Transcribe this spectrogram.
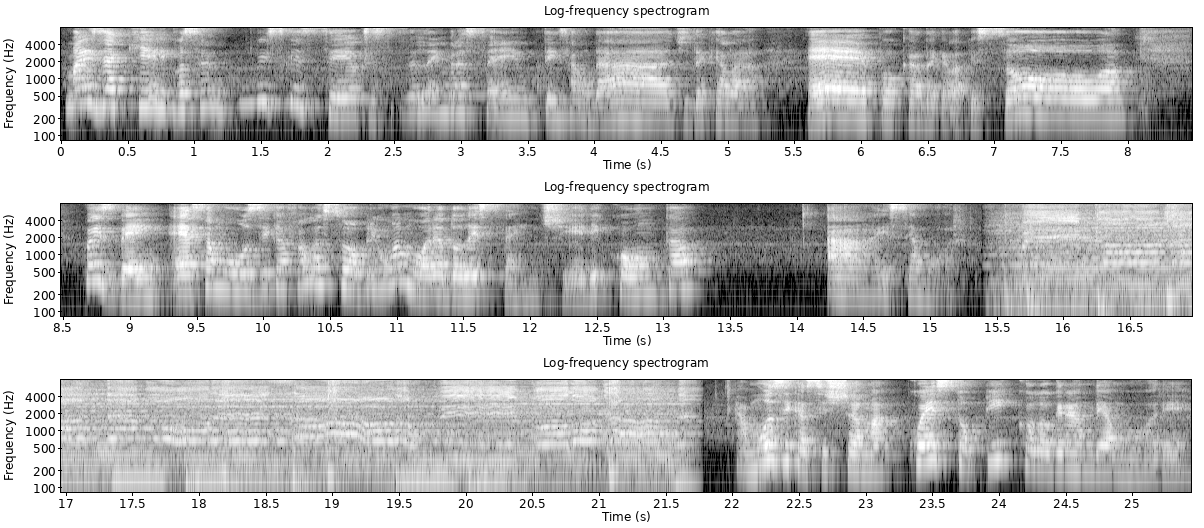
Mas é aquele que você não esqueceu, que você lembra sempre, tem saudade daquela época, daquela pessoa. Pois bem, essa música fala sobre um amor adolescente. Ele conta a esse amor. Música se chama Questo piccolo grande amore,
